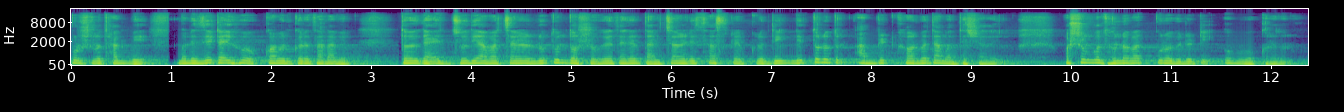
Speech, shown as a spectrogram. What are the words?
প্রশ্ন থাকবে মানে যেটাই হোক কমেন্ট করে জানাবেন। তবে গাইজ যদি আমার চ্যানেলে নতুন দর্শক হয়ে থাকেন, তাহলে চ্যানেলটি সাবস্ক্রাইব করে দিন। নিত্য নতুন আপডেট খাওয়ার পেতে আমাদের সাথে অসংখ্য ধন্যবাদ। পুরো ভিডিওটি উপভোগ করার জন্য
